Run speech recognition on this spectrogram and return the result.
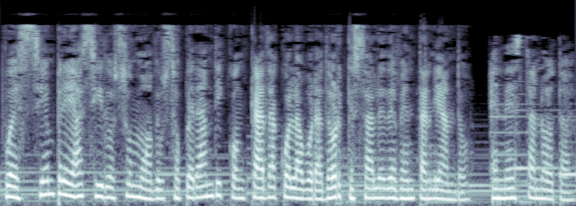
pues siempre ha sido su modus operandi con cada colaborador que sale de Ventaneando. En esta nota,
